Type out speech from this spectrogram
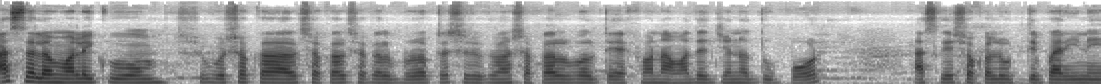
আসসালামু আলাইকুম। শুভ সকাল। সকাল সকাল ব্লগটা শুরু করলাম। সকাল বলতে এখন আমাদের জন্য দুপুর। আজকে সকালে উঠতে পারি নাই,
